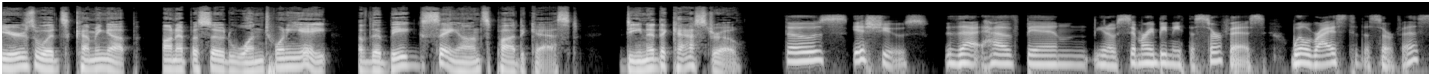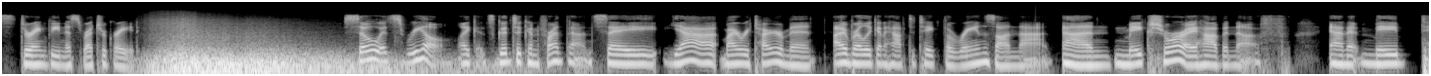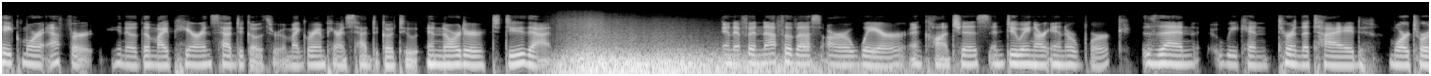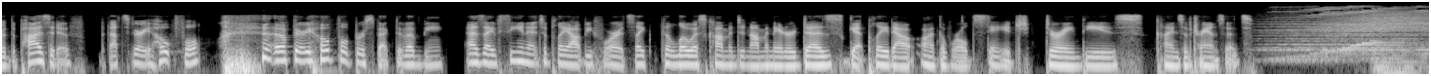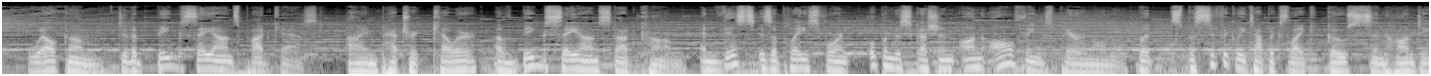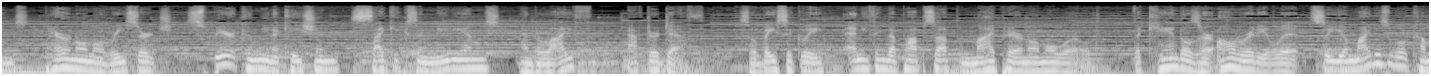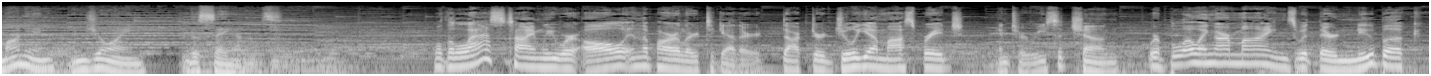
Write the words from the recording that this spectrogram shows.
Here's what's coming up on episode 128 of the Big Seance podcast. Dena DeCastro. Those issues that have been, you know, simmering beneath the surface will rise to the surface during Venus retrograde. So it's real. Like it's good to confront that and say, yeah, my retirement, I'm really going to have to take the reins on that and make sure I have enough. And it may take more effort, you know, that my parents had to go through, my grandparents had to go to in order to do that. And if enough of us are aware and conscious and doing our inner work, then we can turn the tide more toward the positive. But that's very hopeful, a very hopeful perspective of me. As I've seen it to play out before, it's like the lowest common denominator does get played out on the world stage during these kinds of transits. Welcome to the Big Seance Podcast. I'm Patrick Keller of BigSeance.com, and this is a place for an open discussion on all things paranormal, but specifically topics like ghosts and hauntings, paranormal research, spirit communication, psychics and mediums, and life after death. So basically, anything that pops up in my paranormal world. The candles are already lit, so you might as well come on in and join the seance. Well, the last time we were all in the parlor together, Dr. Julia Mossbridge and Theresa Cheung were blowing our minds with their new book,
